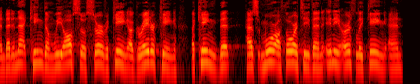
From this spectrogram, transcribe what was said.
and that in that kingdom we also serve a king, a greater king, a king that has more authority than any earthly king, and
